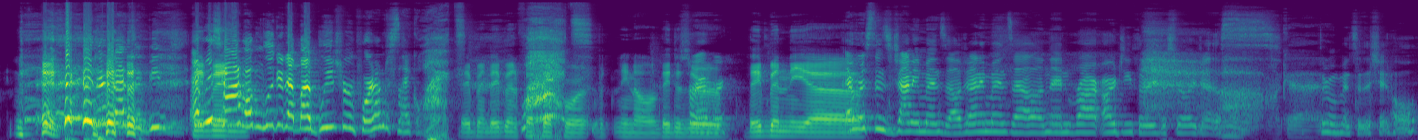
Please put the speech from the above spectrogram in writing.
They're about to. Every been- time I'm looking at my Bleacher Report, I'm just like, what? They've been they've been fucked up for What? but, you know they deserve. Forever. They've been the. uh Ever since Johnny Manziel, Johnny Manziel, and then RG3 just really just Oh god. threw him into the shithole.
